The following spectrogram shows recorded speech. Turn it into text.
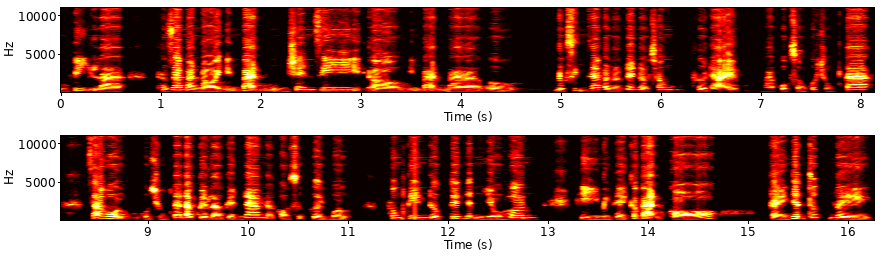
thú vị là thật ra mà nói những bạn Gen Z, ờ, những bạn mà ở được sinh ra và lớn lên ở trong thời đại mà cuộc sống của chúng ta, xã hội của chúng ta, đặc biệt là ở Việt Nam đã có sự cởi mở, thông tin được tiếp nhận nhiều hơn, thì mình thấy các bạn có cái nhận thức về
